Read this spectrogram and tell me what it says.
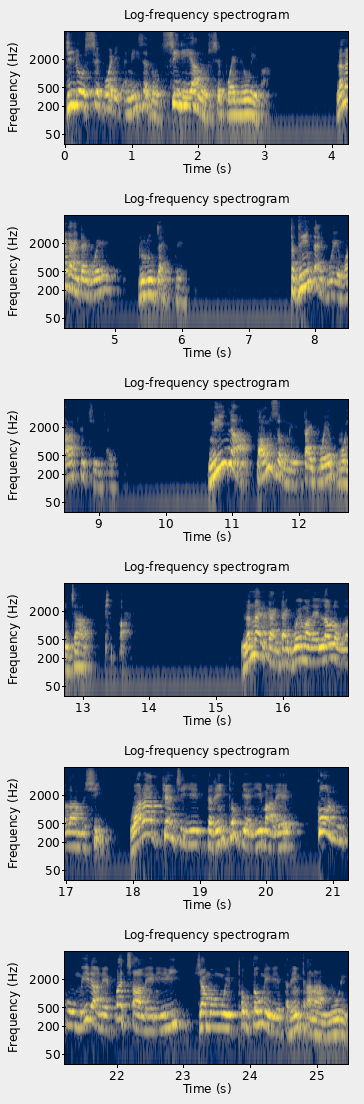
ဒီလိုစစ်ပွဲတွေအနည်းဆက်ဆုံးစီးရီးယားလိုစစ်ပွဲမျိုးတွေမှာ လက်နက်ကင်တိုက်ပွဲလူလူတိုက်ပွဲတည်င်းတိုက်ပွဲဝါရဖြန့်ချီတိုက်ပွဲနီးနာပေါင်းစုံတွေတိုက်ပွဲဝင်ကြတာဖြစ်ပါတယ်လက်နက်ကင်တိုက်ပွဲမှာလည်းလောက်လောက်လာလာမရှိဝါရဖြန့်ချီရေးတည်င်းထုတ်ပြန်ရေးမှာလည်းကိုလူကိုမေးတာနဲ့ပတ်ချလေနေရမုံငွေထုတ်သုံးနေတဲ့တည်င်းဌာနမျိုးတွေ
